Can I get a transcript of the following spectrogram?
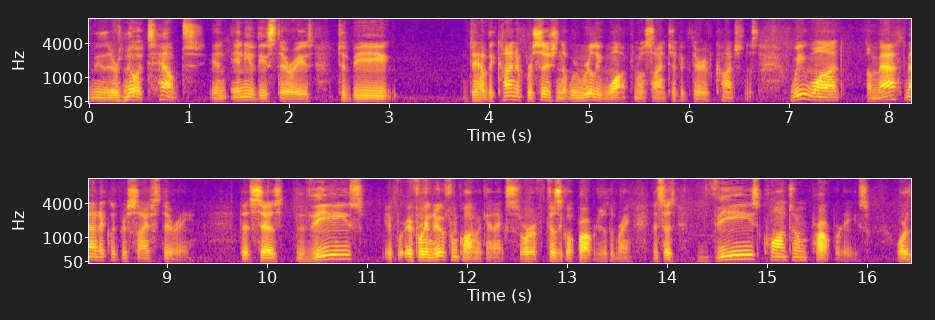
there's no attempt in any of these theories to be to have the kind of precision that we really want from a scientific theory of consciousness. We want a mathematically precise theory that says these, if we're, if we're going to do it from quantum mechanics or physical properties of the brain, that says these quantum properties or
